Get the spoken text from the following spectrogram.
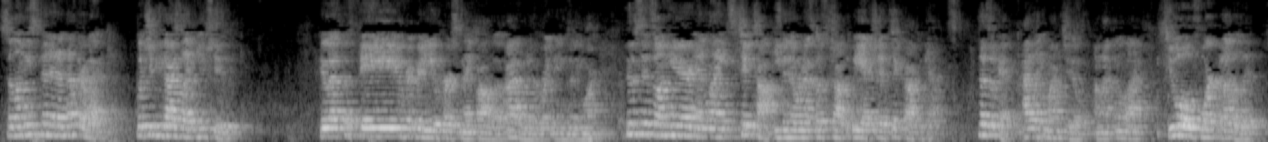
So let me spin it another way. Which of you guys like YouTube? Who has a favorite video person they follow? I don't know the right names anymore. Who sits on here and likes TikTok, even though we're not supposed to talk that we actually have TikTok accounts? That's okay. I like mine too. I'm not gonna lie. Too old for it, but I love it.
